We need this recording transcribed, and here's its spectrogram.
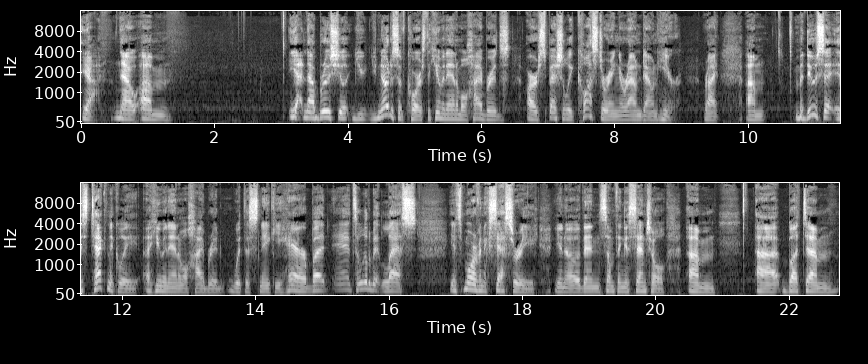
Yeah. Now, um, yeah. Now, Bruce, you, you, notice, of course, the human animal hybrids are especially clustering around down here, right? Um, Medusa is technically a human animal hybrid with the snaky hair, but it's a little bit less. It's more of an accessory, you know, than something essential. Um, uh, but um,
